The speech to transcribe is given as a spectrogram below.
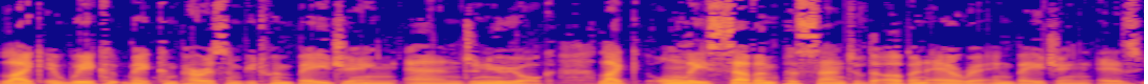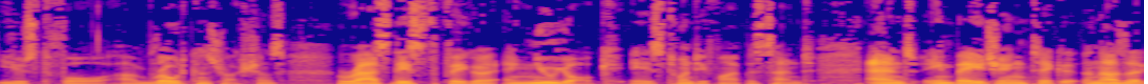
Like if we could make comparison between Beijing and New York, like only seven percent of the urban area in Beijing is used for um, road constructions, whereas this figure in New York is 25%. And in Beijing, take another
